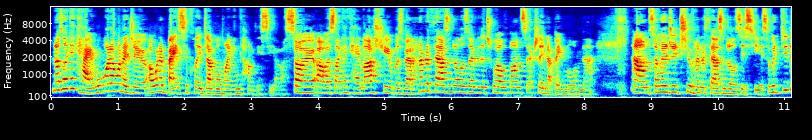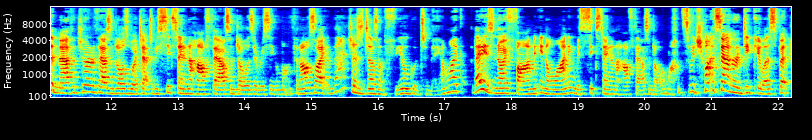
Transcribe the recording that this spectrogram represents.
And I was like, okay, well, what I want to do, I want to basically double my income this year. So I was like, okay, last year was about $100,000 over the 12 months. Actually, ended up being more than that. Um, so I'm going to do $200,000 this year. So we did the math, and $200,000 worked out to be $16,500 every single month. And I was like, that just doesn't feel good to me. I'm like, that is no fun in aligning with $16,500 months, which might sound ridiculous, but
